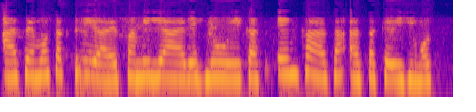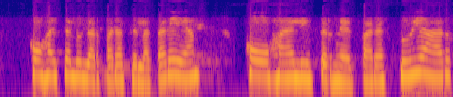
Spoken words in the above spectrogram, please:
hacemos actividades familiares, lúdicas en casa hasta que dijimos, coja el celular para hacer la tarea, coja el internet para estudiar,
